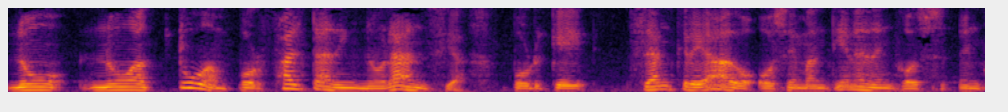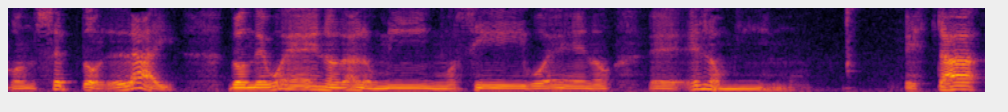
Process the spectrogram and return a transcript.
no, no actúan por falta de ignorancia, porque se han creado o se mantienen en, en conceptos light, donde bueno, da lo mismo, sí, bueno, eh, es lo mismo. Está,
